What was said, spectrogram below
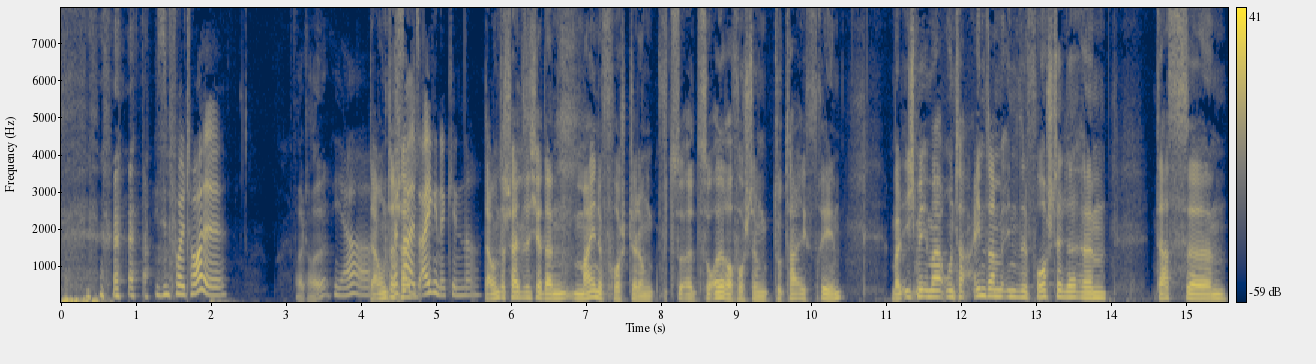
Die sind voll toll. Voll toll. Ja. Da Besser unterscheidet- als eigene Kinder. Da unterscheidet sich ja dann meine Vorstellung zu, äh, zu eurer Vorstellung total extrem. Weil ich mir immer unter einsame Insel vorstelle, ähm, dass, ähm,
